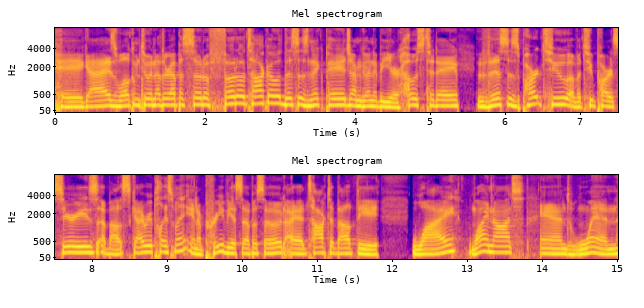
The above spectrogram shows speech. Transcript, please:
Hey guys, welcome to another episode of Photo Taco. This is Nick Page. I'm going to be your host today. This is part two of a two part series about sky replacement. In a previous episode, I had talked about the why, why not, and when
